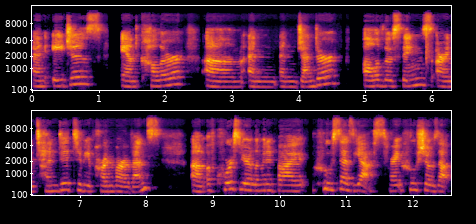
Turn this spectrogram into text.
and ages and color um, and and gender all of those things are intended to be a part of our events um, of course, we are limited by who says yes, right? Who shows up.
